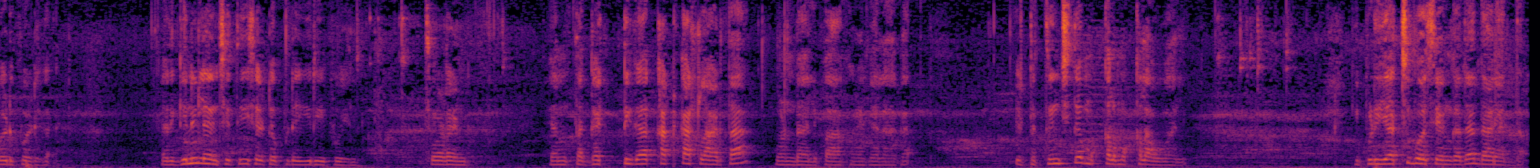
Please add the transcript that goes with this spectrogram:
పొడి పొడిగా. అది గిన్నెలోంచి తీసేటప్పుడే ఇరిగిపోయింది. చూడండి ఎంత గట్టిగా కట్టకట్లాడుతా ఉండాలి పాకం ఎలాగా ఇట్ట తుంచితే ముక్కలు ముక్కలు అవ్వాలి. ఇప్పుడు ఈ కదా దాని వేద్దాం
